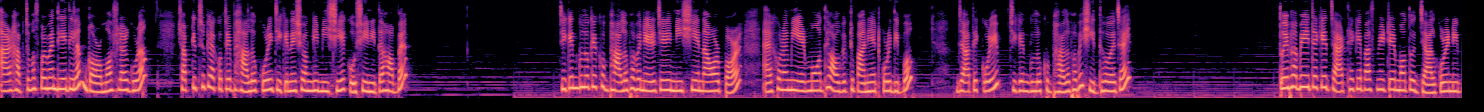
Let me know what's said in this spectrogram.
আর হাফ চামচ পরিমাণ দিয়ে দিলাম গরম মশলার গুঁড়া। সব কিছুকে একত্রে ভালো করে চিকেনের সঙ্গে মিশিয়ে কষিয়ে নিতে হবে। চিকেনগুলোকে খুব ভালোভাবে নেড়েচেড়ে মিশিয়ে নেওয়ার পর এখন আমি এর মধ্যে অল্প একটু পানি অ্যাড করে দিব, যাতে করে চিকেনগুলো খুব ভালোভাবে সিদ্ধ হয়ে যায়। তো এইভাবে এটাকে চার থেকে পাঁচ মিনিটের মতো জাল করে নিব।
